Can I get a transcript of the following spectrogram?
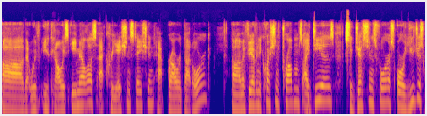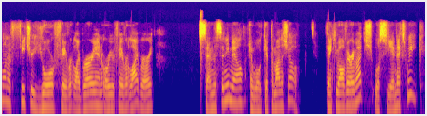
Uh, that we've you can always email us at creationstation at broward.org. Um, if you have any questions, problems, ideas, suggestions for us, or you just want to feature your favorite librarian or your favorite library, send us an email and we'll get them on the show. Thank you all very much. We'll see you next week.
